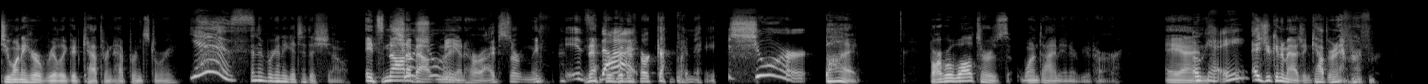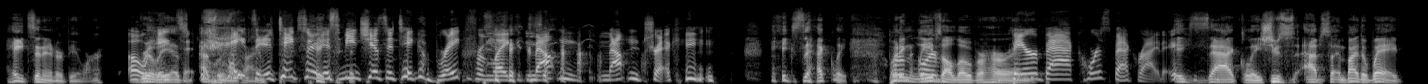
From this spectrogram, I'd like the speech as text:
Do you want to hear a really good Katharine Hepburn story? Yes. And then we're gonna get to the show. It's not Sure, about sure. me and her. I've certainly It's never been in her company. Sure. But Barbara Walters one time interviewed her. And Okay. as you can imagine, Katharine Hepburn hates an interviewer. Oh, really, hates as, it. as hates time. it. It takes her. Hates It means she has to take a break from like mountain mountain trekking, Exactly. Putting or leaves all over her. and- bareback horseback riding. exactly. She was absolutely. And by the way,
